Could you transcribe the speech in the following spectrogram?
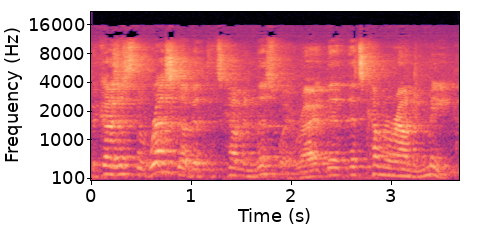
Because it's the rest of it that's coming this way, right? That, that's coming around to meet.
